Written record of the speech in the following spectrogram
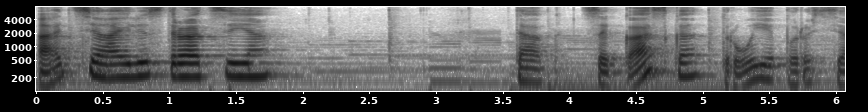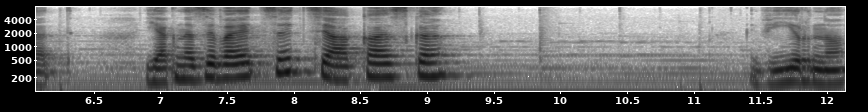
А ця ілюстрація? Так, це казка Троє поросят. Як називається ця казка? Вірно,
